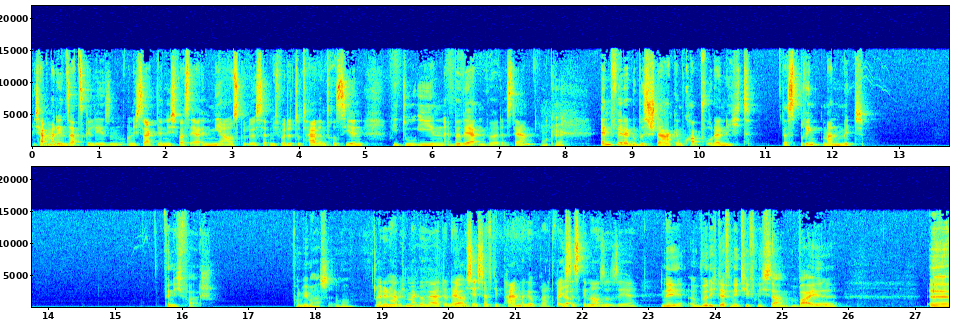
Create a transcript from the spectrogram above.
ich habe mal den Satz gelesen und ich sage dir nicht, was er in mir ausgelöst hat. Mich würde total interessieren, wie du ihn bewerten würdest. Ja? Okay. Entweder du bist stark im Kopf oder nicht. Das bringt man mit. Finde ich falsch. Von wem hast du? Ja, den habe ich mal gehört und der ja? hat mich echt auf die Palme gebracht, weil ja. ich das genauso sehe. Nee, würde ich definitiv nicht sagen, weil äh,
